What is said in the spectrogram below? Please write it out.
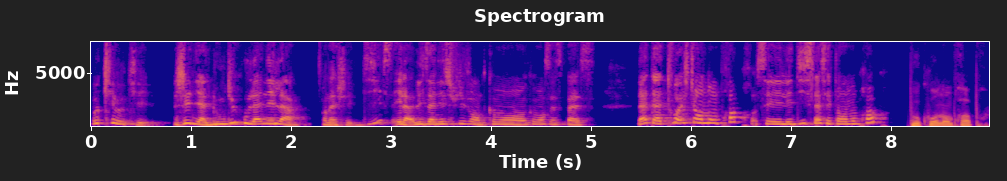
Ok, ok. Génial. Donc, du coup, l'année là, t'en achètes 10. Et là, les années suivantes, comment, comment ça se passe? Là, t'as tout acheté en nom propre? C'est, les 10 là, c'était en nom propre? Beaucoup en nom propre.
